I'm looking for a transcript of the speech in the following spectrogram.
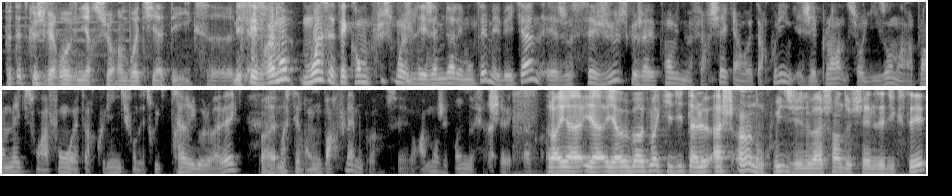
peut-être que je vais revenir sur un boîtier ATX. euh, Mais c'est vraiment, moi, c'était qu'en plus, moi, je j'aime bien les monter, mes bécanes, et je sais juste que j'avais pas envie de me faire chier avec un water cooling. J'ai plein, sur Geekzone, on a plein de mecs qui sont à fond water cooling, qui font des trucs très rigolos avec. Ouais. Moi, c'était vraiment par flemme, quoi. C'est vraiment, j'ai pas envie de me faire chier avec ça, quoi. Alors il y a, y a- y a About Moi qui dit t'as le H1, donc oui j'ai le H1 de chez NZXT.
